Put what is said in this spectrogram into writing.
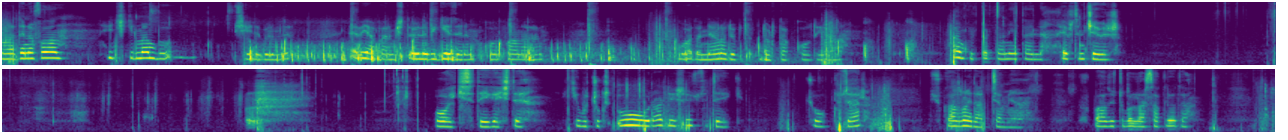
Madene falan hiç girmem bu şeyde bölümde. Evi yaparım işte öyle bir gezerim. Koy falan ararım. Bu arada ne ara 4 dakika oldu ya. Tam 44 tane yeterli. Hepsini çevirir. O ikisi de geçti. İki buçuk. Uuu neredeyse üç tek. Çok güzel. Şu kazmayı da atacağım ya. Bazı youtuberlar saklıyor da.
